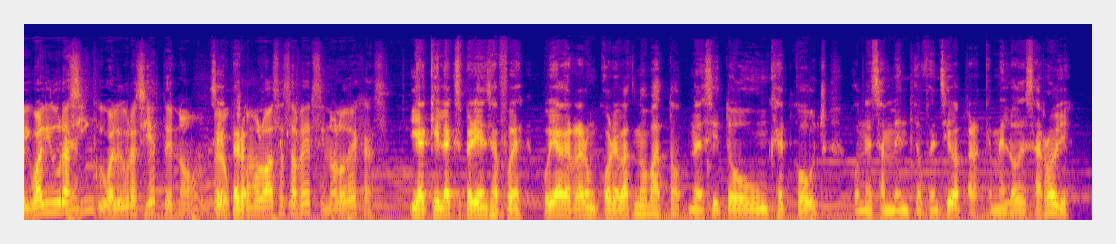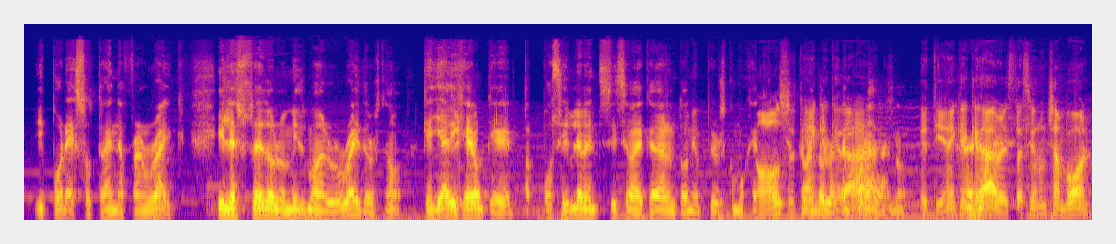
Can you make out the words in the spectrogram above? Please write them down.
igual y dura cinco, igual y dura siete, ¿no? Pero, pues, ¿cómo lo vas a saber si no lo dejas? Y aquí la experiencia fue, voy a agarrar un coreback novato, necesito un head coach con esa mente ofensiva para que me lo desarrolle. Y por eso traen a Frank Reich. Y le sucede lo mismo a los Raiders, ¿no? Que ya dijeron que posiblemente sí se va a quedar Antonio Pierce como head coach se tiene que la quedar, temporada, ¿no? Se tiene que quedar, está haciendo un chambón.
